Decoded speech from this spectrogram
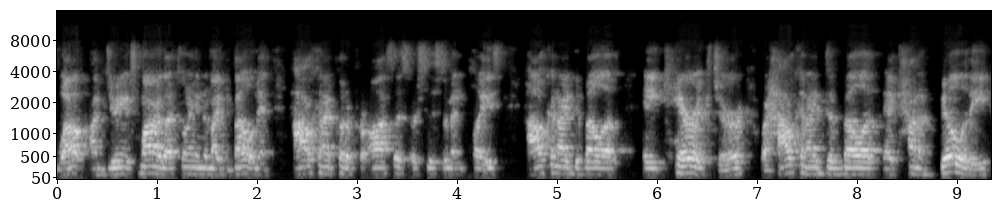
Well, I'm doing it tomorrow. That's going into my development. How can I put a process or system in place? How can I develop a character or how can I develop accountability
